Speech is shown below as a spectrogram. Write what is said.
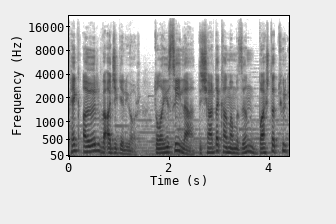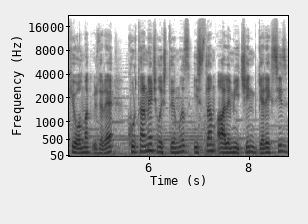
pek ağır ve acı geliyor. Dolayısıyla dışarıda kalmamızın başta Türkiye olmak üzere kurtarmaya çalıştığımız İslam alemi için gereksiz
